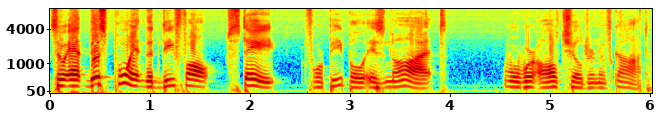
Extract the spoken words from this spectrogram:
so at this point, the default state for people is not, well, we're all children of God.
